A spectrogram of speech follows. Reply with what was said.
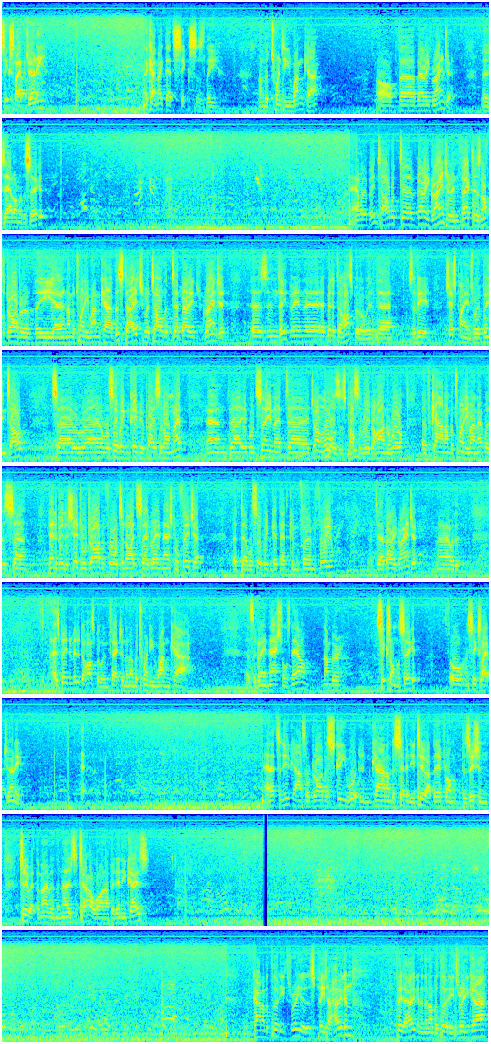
six-lap journey. Okay, make that six as the number 21 car of uh, Barry Granger. Moves out onto the circuit. And we've been told that uh, Barry Granger, in fact, is not the driver of the uh, number 21 car at this stage. We're told that uh, Barry Granger has indeed been uh, admitted to hospital with uh, severe chest pains, we've been told. So uh, we'll see if we can keep you posted on that. And it would seem that John Laws is possibly behind the wheel of car number 21. That was going to be the scheduled driver for tonight's Grand National feature. But we'll see if we can get that confirmed for you. But uh, Barry Granger uh, a, has been admitted to hospital, in fact, in the number 21 car. As the Grand Nationals now, number six on the circuit for a six-lap journey. And that's the Newcastle driver, Ski Wood, in car number 72 up there from position two at the moment in the nose-to-tail lineup at any case. Car number 33 is Peter Hogan. Peter Hogan in the number 33 car.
